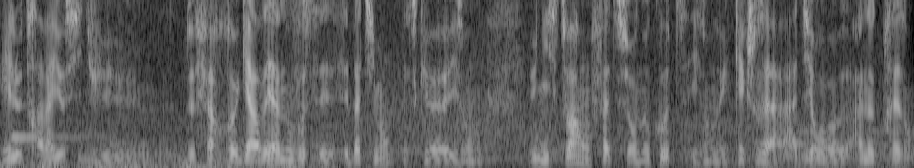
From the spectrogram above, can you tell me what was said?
et le travail aussi du, de faire regarder à nouveau ces, bâtiments parce qu'ils ont une histoire en fait sur nos côtes, ils ont quelque chose à, dire au, à notre présent.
